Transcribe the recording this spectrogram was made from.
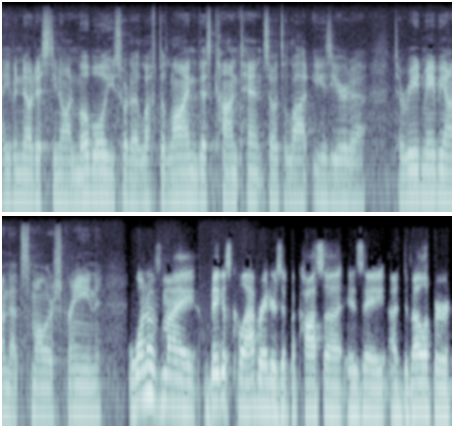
I even noticed, you know, on mobile, you sort of left a line of this content, so it's a lot easier to, to read maybe on that smaller screen. One of my biggest collaborators at Vacasa is a, a developer,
